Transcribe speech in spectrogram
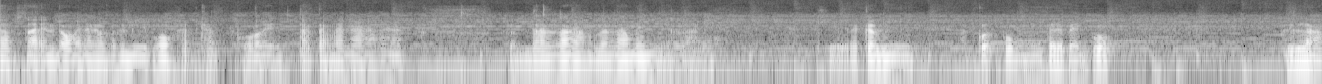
ตามสไตล์ Android นะครับ ก็จะมีพวกชัดคัดพวกอะไรต่างๆนานานะฮะส่วนด้านล่างด้านล่างไม่มีอะไรโอเคแล้วก็มีกดปุ่มนี้ก็จะเป็นพวก พื้นหลัง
